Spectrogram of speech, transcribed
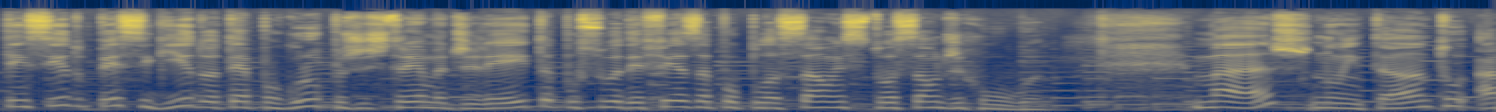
Tem sido perseguido até por grupos de extrema direita por sua defesa à população em situação de rua. Mas, no entanto, há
